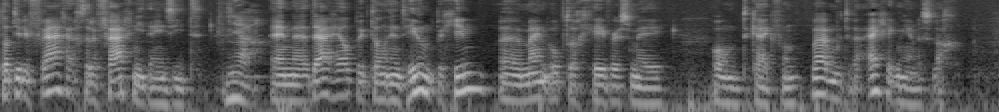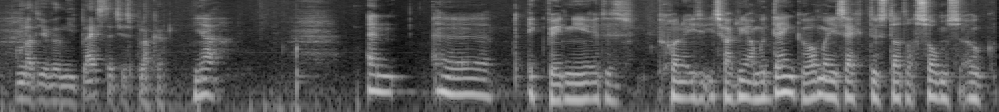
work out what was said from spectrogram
dat je de vraag achter de vraag niet eens ziet. Ja. En eh, daar help ik dan in het heel begin eh, mijn opdrachtgevers mee om te kijken van, waar moeten we eigenlijk mee aan de slag? Omdat je wil niet pleistertjes plakken. Ja. En eh, ik weet niet, het is gewoon iets, iets waar ik nu aan moet denken hoor. Maar je zegt dus dat er soms ook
